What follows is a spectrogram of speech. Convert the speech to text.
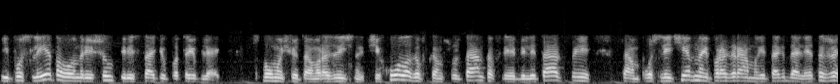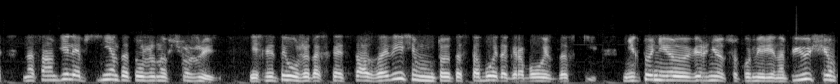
и после этого он решил перестать употреблять с помощью там различных психологов, консультантов, реабилитации, там послелечебной программы и так далее. Это же на самом деле абстинент это уже на всю жизнь. Если ты уже, так сказать, стал зависимым, то это с тобой до гробовой доски. Никто не вернется к умеренно пьющим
